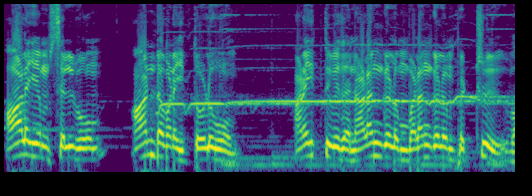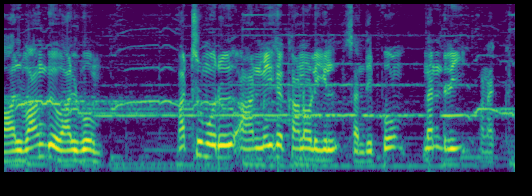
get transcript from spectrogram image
ஆலயம் செல்வோம் ஆண்டவனை தொழுவோம். அனைத்து வித நலங்களும் வளங்களும் பெற்று வாழ்வாங்கு வாழ்வோம். மற்றும் ஒரு ஆன்மீக காணொளியில் சந்திப்போம். நன்றி வணக்கம்.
